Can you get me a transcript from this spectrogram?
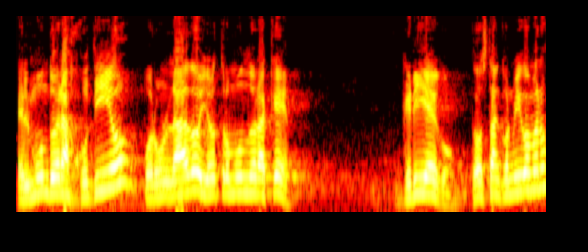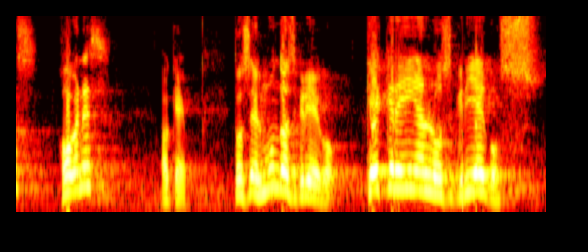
El mundo era judío, por un lado, y el otro mundo era qué? Griego. ¿Todos están conmigo, menos? ¿Jóvenes? Ok. Entonces, el mundo es griego. ¿Qué creían los griegos?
